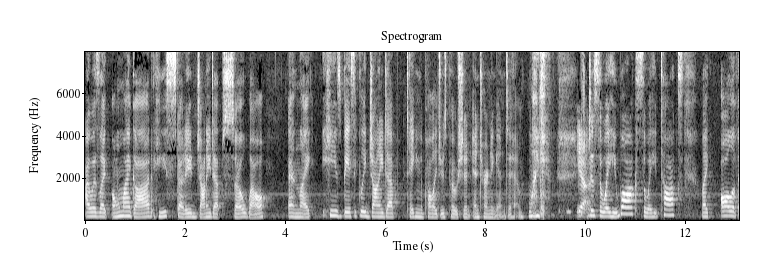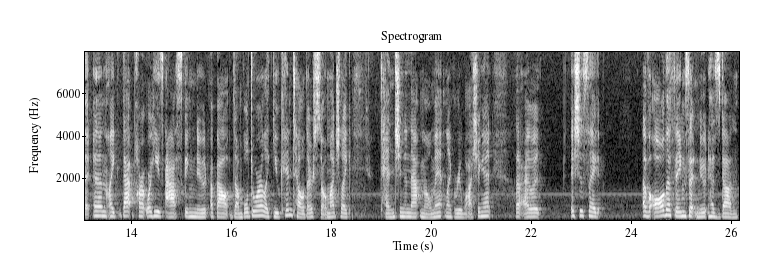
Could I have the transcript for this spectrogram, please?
I was like, oh my God, he studied Johnny Depp so well. And, like, he's basically Johnny Depp taking a polyjuice potion and turning into him. Like, yeah just the way he walks, the way he talks, like all of it. And like that part where he's asking Newt about Dumbledore, like you can tell there's so much like tension in that moment, like rewatching it, that I would, it's just like, of all the things that Newt has done,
